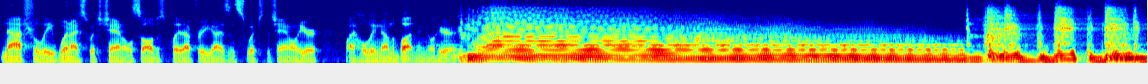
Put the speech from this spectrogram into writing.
naturally when I switch channels. So I'll just play that for you guys and switch the channel here by holding down the button, and you'll hear it.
